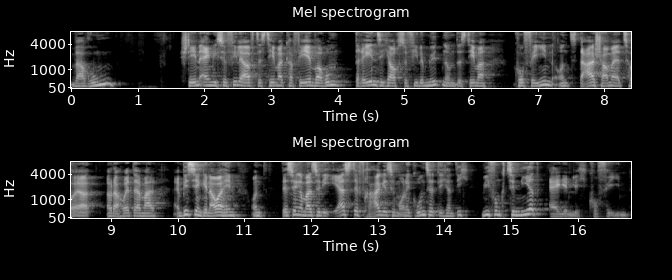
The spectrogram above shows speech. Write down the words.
warum stehen eigentlich so viele auf das Thema Kaffee, warum drehen sich auch so viele Mythen um das Thema Koffein. Und da schauen wir jetzt heuer oder heute einmal ein bisschen genauer hin. Und deswegen einmal so die erste Frage, Simone, grundsätzlich an dich. Wie funktioniert eigentlich Koffein?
